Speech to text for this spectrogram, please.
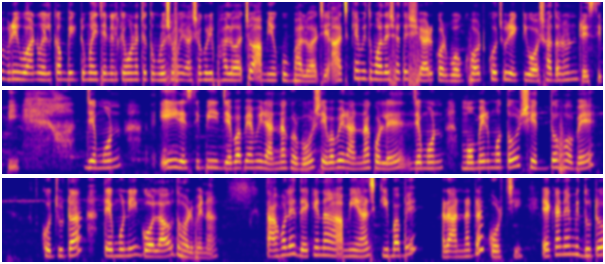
Everyone welcome back to my channel কেমন আছো? তোমরা সবাই আশা করি ভালো আছো, আমিও খুব ভালো আছি। আজকে আমি তোমাদের সাথে শেয়ার করব ঘট কচুর একটি অসাধারণ রেসিপি যেমন এই রেসিপি যেভাবে আমি রান্না করব, সেভাবে রান্না করলে যেমন মোমের মতো সেদ্ধ হবে কচুটা, তেমনি গলাও ধরবে না। তাহলে দেখে না আমি আজ কীভাবে রান্নাটা করছি। এখানে আমি দুটো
